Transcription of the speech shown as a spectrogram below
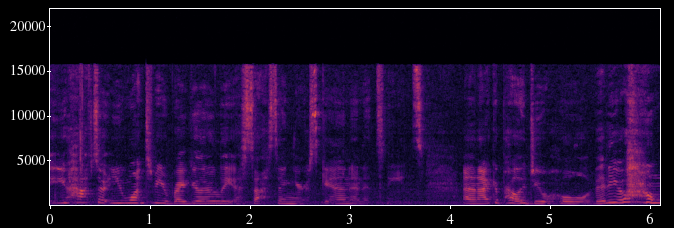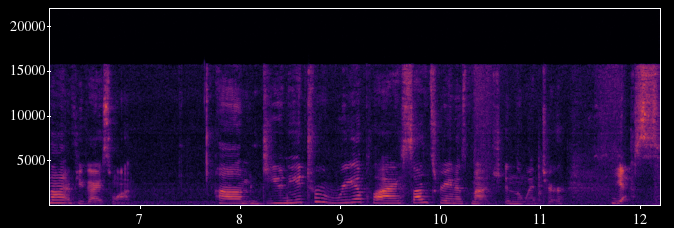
you have to you want to be regularly assessing your skin and its needs and I could probably do a whole video on that if you guys want. Um, do you need to reapply sunscreen as much in the winter? Yes.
